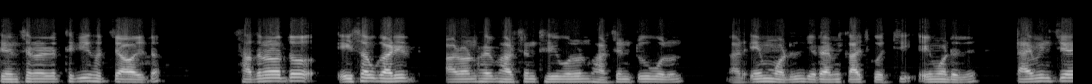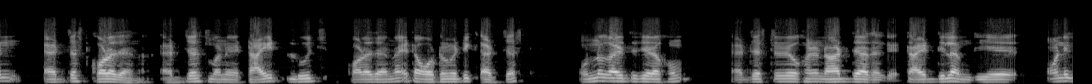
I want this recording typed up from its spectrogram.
টেনশনারের থেকেই হচ্ছে আওয়াজটা। সাধারণত এইসব গাড়ির R one five version three বলুন ভার্সেন টু বলুন আর এম মডেল যেটা আমি কাজ করছি, এই মডেলে টাইমিং চেন অ্যাডজাস্ট করা যায় না। অ্যাডজাস্ট মানে টাইট লুজ করা যায় না, এটা অটোমেটিক অ্যাডজাস্ট অন্য গাড়িতে যেরকম অ্যাডজাস্টারের ওখানে নাট দেওয়া থাকে টাইট দিলাম, দিয়ে অনেক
